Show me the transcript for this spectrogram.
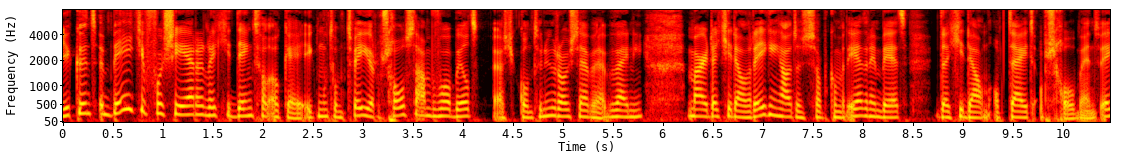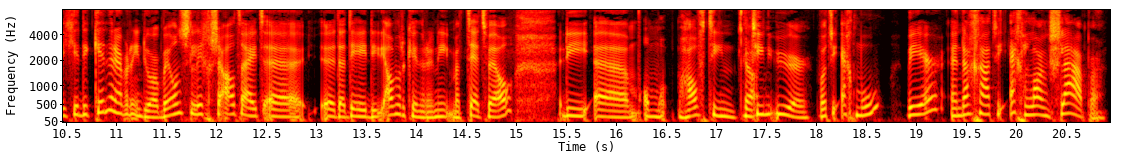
Je kunt een beetje forceren dat je denkt van oké, ik moet om twee uur op school staan bijvoorbeeld. Als je continu rooster hebt, hebben wij niet. Maar dat je dan rekening houdt, en stap ik hem wat eerder in bed, dat je dan op tijd op school bent. Weet je, die kinderen hebben er niet door. Bij ons liggen ze altijd, eh, eh, dat deden die andere kinderen niet, maar Ted wel. Die ehm, om half tien, Ja. tien uur, wordt hij echt moe weer. En dan gaat hij echt lang slapen.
